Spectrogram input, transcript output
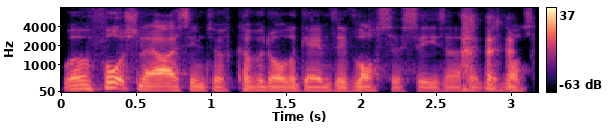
Well, unfortunately, I seem to have covered all the games they've lost this season. I think they've lost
